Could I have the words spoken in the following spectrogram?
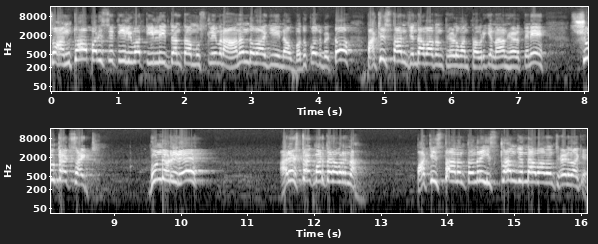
ಸೊ ಅಂತಹ ಪರಿಸ್ಥಿತಿಯಲ್ಲಿ ಇವತ್ತು ಇಲ್ಲಿ ಇದ್ದಂಥ ಮುಸ್ಲಿಮರ ಆನಂದವಾಗಿ ನಾವು ಬದುಕೋದು ಬಿಟ್ಟು ಪಾಕಿಸ್ತಾನ್ ಜಿಂದಾಬಾದ್ ಅಂತ ಹೇಳುವಂಥವ್ರಿಗೆ ನಾನು ಹೇಳ್ತೀನಿ ಶೂಟ್ ಅಟ್ ಸೈಟ್ ಗುಂಡೊಡಿರಿ ಅರೆಸ್ಟ್ ಆಗಿ ಮಾಡ್ತಾರೆ ಅವರನ್ನ? ಪಾಕಿಸ್ತಾನ್ ಅಂತಂದ್ರೆ ಇಸ್ಲಾಂ ಜಿಂದಾಬಾದ್ ಅಂತ ಹೇಳಿದಾಗೆ.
